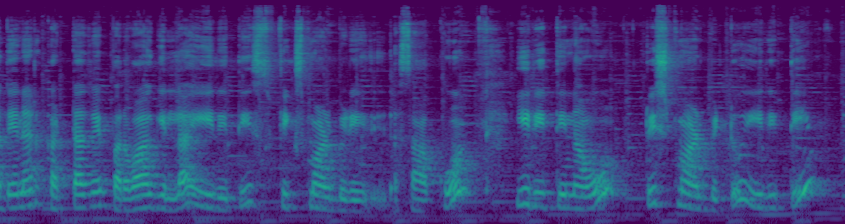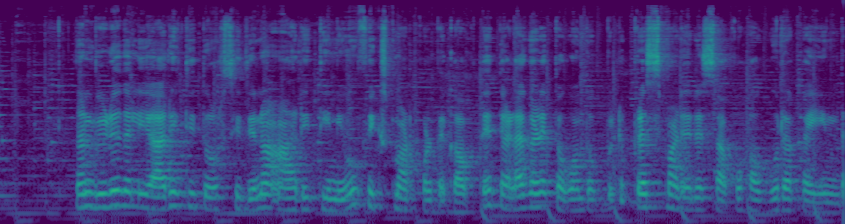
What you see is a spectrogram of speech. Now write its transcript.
ಅದೇನಾದ್ರು ಕಟ್ಟಾದರೆ ಪರವಾಗಿಲ್ಲ, ಈ ರೀತಿ ಫಿಕ್ಸ್ ಮಾಡಿಬಿಡಿ ಸಾಕು. ಈ ರೀತಿ ನಾವು ಟ್ವಿಸ್ಟ್ ಮಾಡಿಬಿಟ್ಟು ಈ ರೀತಿ ನಾನು ವಿಡಿಯೋದಲ್ಲಿ ಯಾವ ರೀತಿ ತೋರಿಸಿದ್ದೀನೋ ಆ ರೀತಿ ನೀವು ಫಿಕ್ಸ್ ಮಾಡ್ಕೊಳ್ಬೇಕಾಗುತ್ತೆ. ತೆಳಗಡೆ ತೊಗೊಂಡೋಗ್ಬಿಟ್ಟು ಪ್ರೆಸ್ ಮಾಡಿದರೆ ಸಾಕು ಹಗುರ ಕೈಯಿಂದ.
